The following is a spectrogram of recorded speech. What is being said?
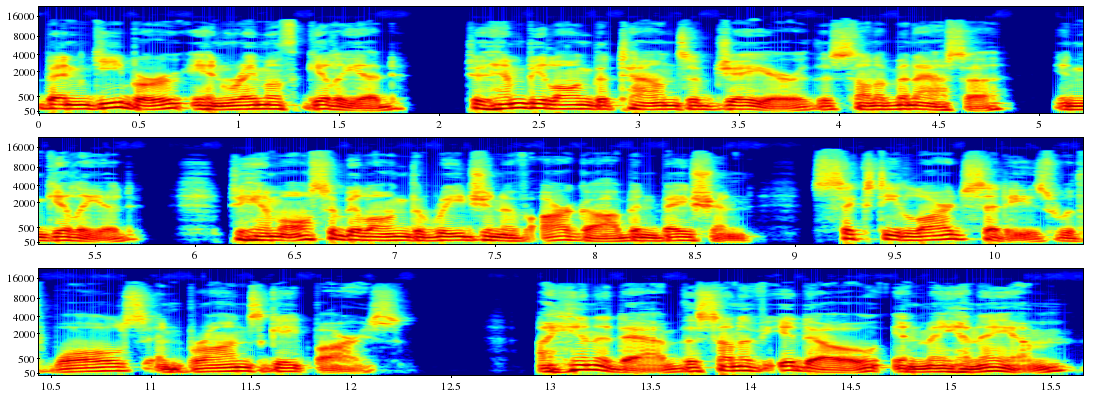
Ben-Geber in Ramoth Gilead, to him belonged the towns of Jair, the son of Manasseh, in Gilead. To him also belonged the region of Argob in Bashan, sixty large cities with walls and bronze gate bars. Ahinadab, the son of Iddo in Mahanaim,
